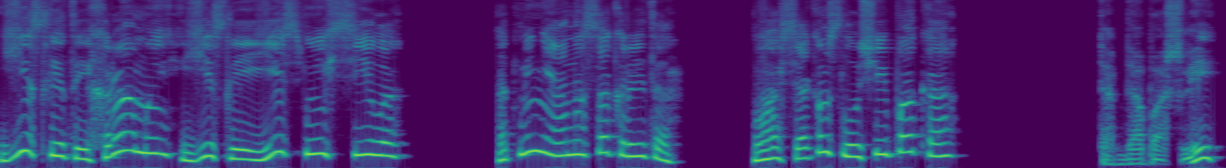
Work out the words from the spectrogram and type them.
Если это и храмы, если и есть в них сила, от меня она сокрыта. Во всяком случае, пока. Тогда пошли,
